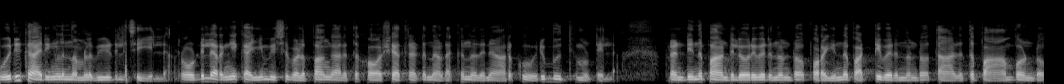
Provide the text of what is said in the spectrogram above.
ഒരു കാര്യങ്ങളും നമ്മൾ വീട്ടിൽ ചെയ്യില്ല. റോഡിൽ ഇറങ്ങി കയ്യും വീശി വെളുപ്പാങ്കാലത്ത് ഘോഷയാത്രയായിട്ട് നടക്കുന്നതിന് ആർക്കും ഒരു ബുദ്ധിമുട്ടില്ല. ഫ്രണ്ടിൽ നിന്ന് പാണ്ടിലോറി വരുന്നുണ്ടോ? പുറകിൽ നിന്ന് പട്ടി വരുന്നുണ്ടോ? താഴത്ത് പാമ്പുണ്ടോ?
